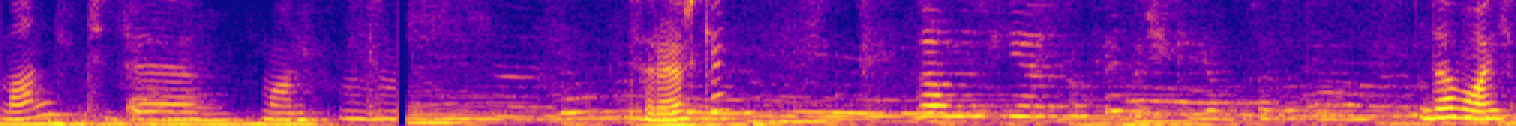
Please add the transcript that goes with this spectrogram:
Ман? Чи це ман? Угу. Сережки? Да, у нас є салфеточки, я задала. Давай.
